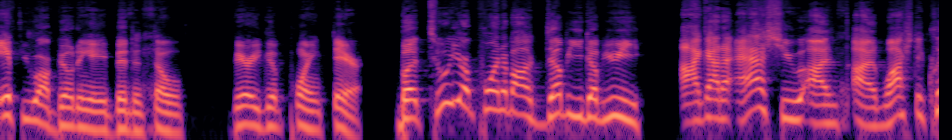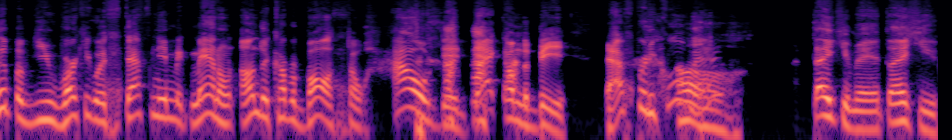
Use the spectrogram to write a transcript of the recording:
if you are building a business. So, very good point there. But to your point about WWE, I got to ask you, I, I watched a clip of you working with Stephanie McMahon on Undercover Boss. So, how did that come to be? That's pretty cool, man. Oh, thank you, man. Thank you.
